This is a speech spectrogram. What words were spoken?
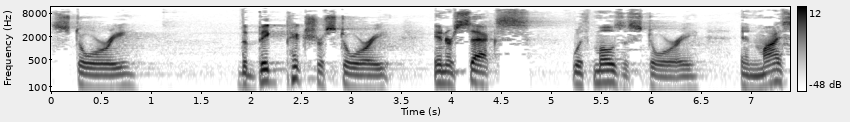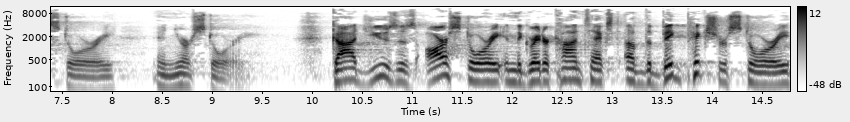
story, the big picture story, intersects with Moses' story and my story and your story. God uses our story in the greater context of the big picture story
